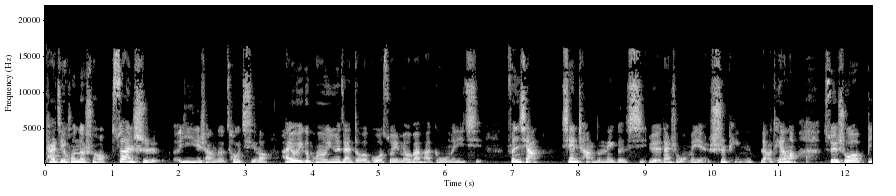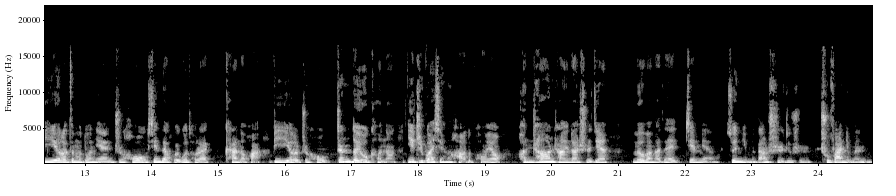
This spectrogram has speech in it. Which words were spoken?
他结婚的时候，算是意义上的凑齐了。还有一个朋友，因为在德国，所以没有办法跟我们一起分享现场的那个喜悦，但是我们也视频聊天了。所以说，毕业了这么多年之后，现在回过头来看的话，毕业了之后，真的有可能一直关系很好的朋友，很长很长一段时间。没有办法再见面了，所以你们当时就是触发你们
